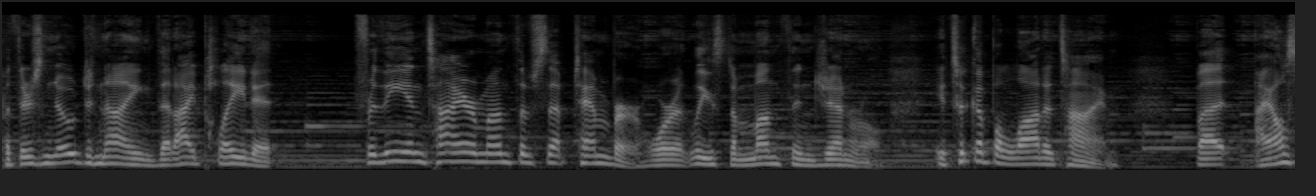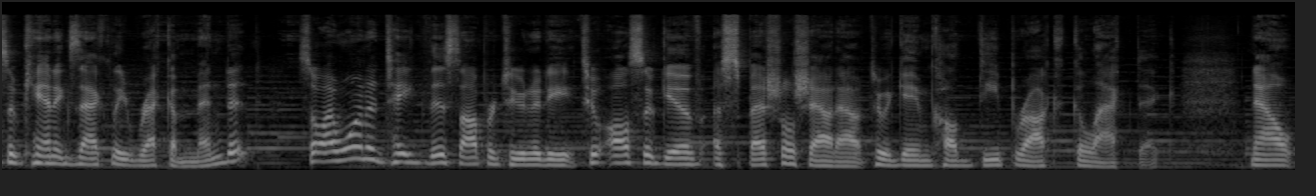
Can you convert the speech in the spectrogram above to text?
but there's no denying that I played it for the entire month of September, or at least a month in general. It took up a lot of time, but I also can't exactly recommend it so I want to take this opportunity to also give a special shout out to a game called Deep Rock Galactic. Now,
